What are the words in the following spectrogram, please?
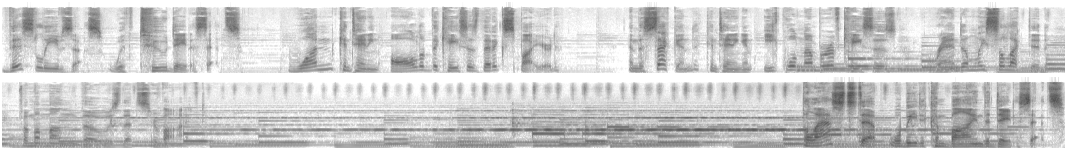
This leaves us with two datasets, one containing all of the cases that expired, and the second containing an equal number of cases randomly selected from among those that survived. The last step will be to combine the data sets.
